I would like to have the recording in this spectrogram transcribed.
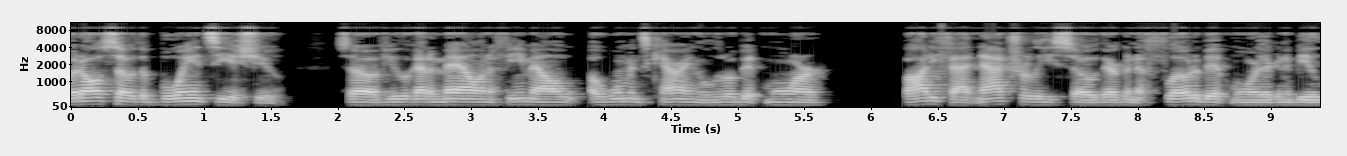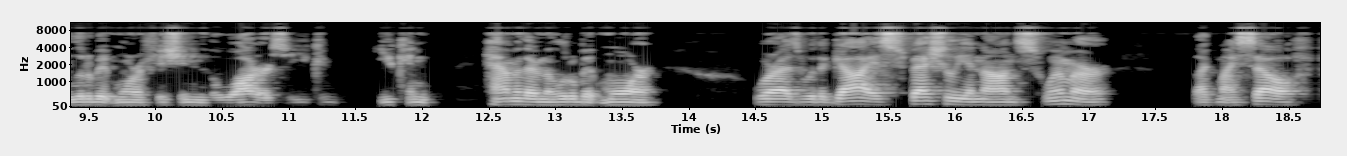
But also the buoyancy issue. So if you look at a male and a female, a woman's carrying a little bit more body fat naturally, so they're going to float a bit more. They're going to be a little bit more efficient in the water. So you can you can hammer them a little bit more. Whereas with a guy, especially a non-swimmer like myself,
